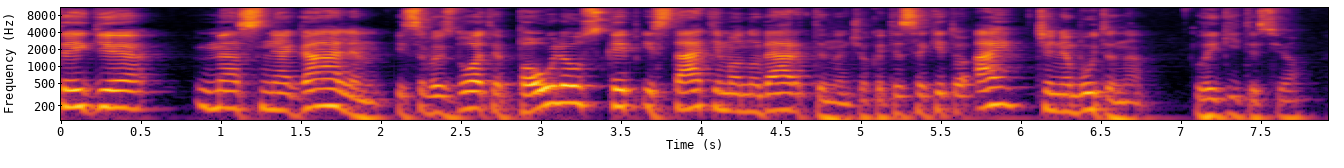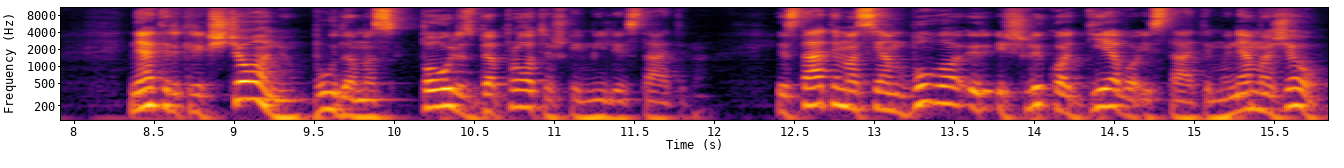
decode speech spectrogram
Taigi mes negalim įsivaizduoti Pauliaus kaip įstatymą nuvertinančio, kad jis sakytų, ai, čia nebūtina laikytis jo. Net ir krikščionių, būdamas, Paulius beprotiškai myli įstatymą. Įstatymas jam buvo ir išliko Dievo įstatymu, ne mažiau.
